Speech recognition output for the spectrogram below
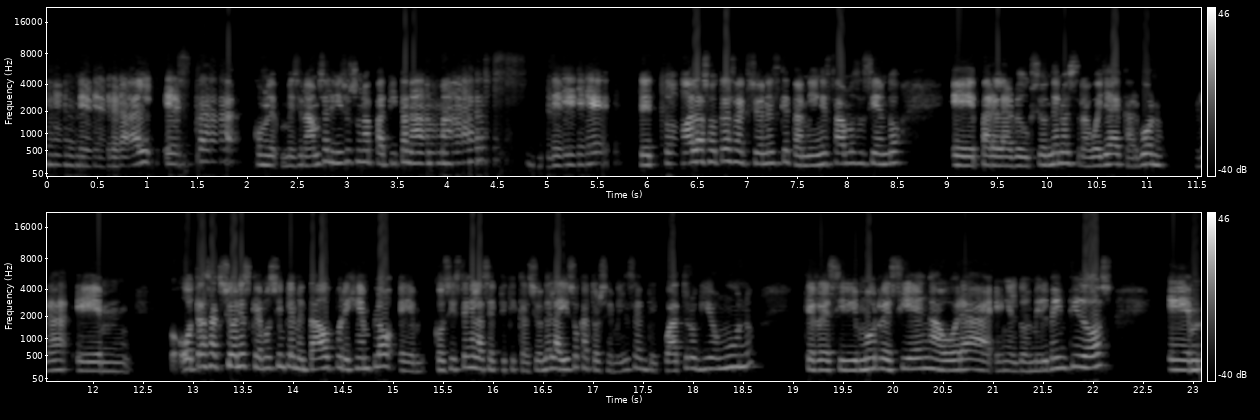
general esta, como mencionábamos al inicio, es una patita nada más de, de todas las otras acciones que también estamos haciendo eh, para la reducción de nuestra huella de carbono. Eh, otras acciones que hemos implementado, por ejemplo, eh, consisten en la certificación de la ISO 14064-1, que recibimos recién ahora en el 2022 eh,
